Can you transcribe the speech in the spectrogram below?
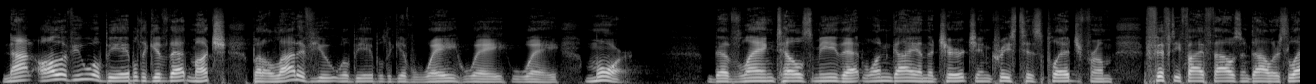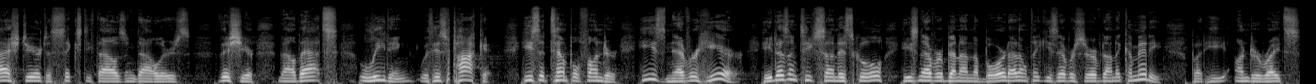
Not all of you will be able to give that much, but a lot of you will be able to give way, way, way more. Bev Lang tells me that one guy in the church increased his pledge from $55,000 last year to $60,000 this year. Now that's leading with his pocket. He's a temple funder. He's never here. He doesn't teach Sunday school. He's never been on the board. I don't think he's ever served on a committee, but he underwrites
